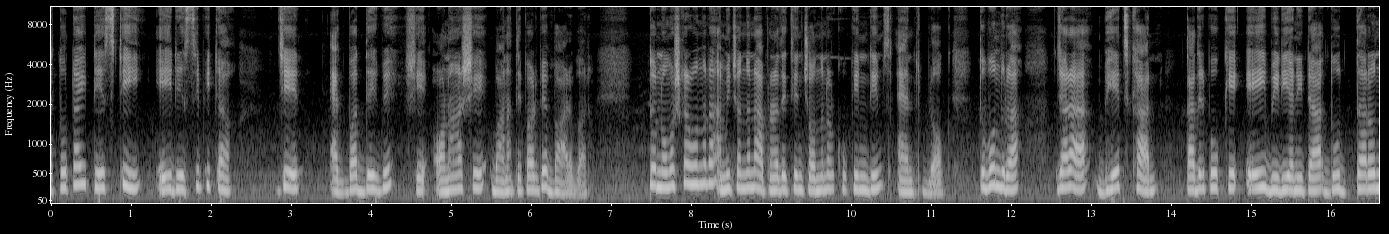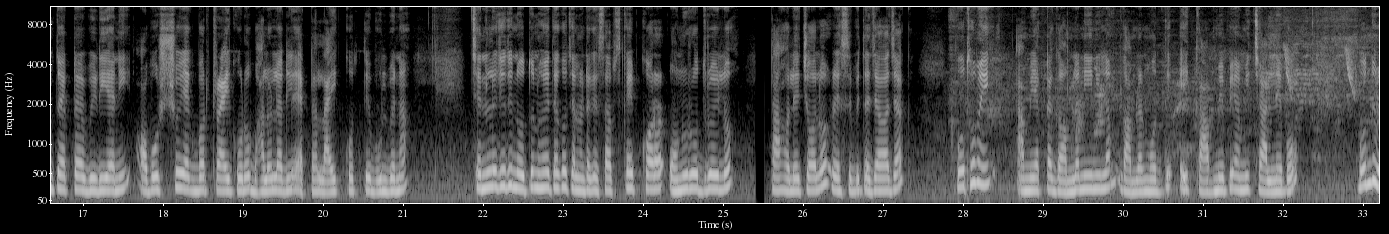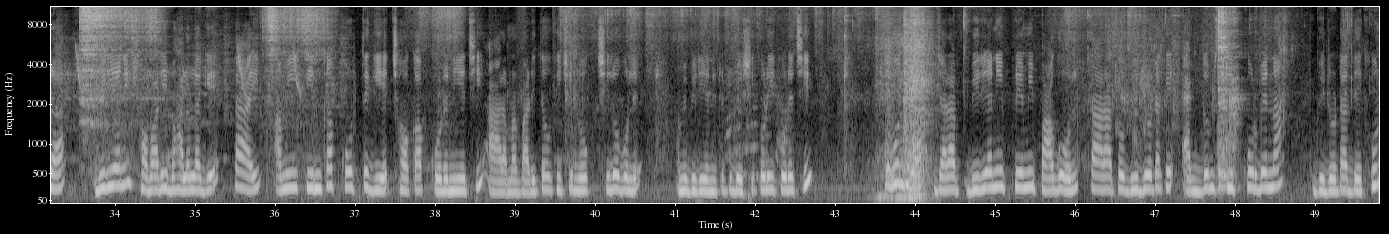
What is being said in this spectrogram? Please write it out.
এতটাই টেস্টি এই রেসিপিটা যে একবার দেখবে সে অনায়াসে বানাতে পারবে বারবার। তো নমস্কার বন্ধুরা, আমি চন্দনা। আপনারা দেখছেন চন্দনার কুকিং ডিমস অ্যান্ড ব্লগ তো বন্ধুরা, যারা ভেজ খান, তাদের পক্ষে এই বিরিয়ানিটা দুর্দান্ত একটা বিরিয়ানি। অবশ্যই একবার ট্রাই করো, ভালো লাগলে একটা লাইক করতে ভুলবে না। চ্যানেলে যদি নতুন হয়ে থাকো, চ্যানেলটাকে সাবস্ক্রাইব করার অনুরোধ রইল। তাহলে চলো রেসিপিতে যাওয়া যাক। প্রথমেই আমি একটা গামলা নিয়ে নিলাম। গামলার মধ্যে এই কাপ মেপে আমি চাল নেব। বন্ধুরা, বিরিয়ানি সবারই ভালো লাগে, তাই আমি তিন কাপ করতে গিয়ে ছ কাপ করে নিয়েছি। আর আমার বাড়িতেও কিছু লোক ছিল বলে আমি বিরিয়ানিটা একটু বেশি করেই করেছি। তো বন্ধুরা, যারা বিরিয়ানি প্রেমী পাগল, তারা তো ভিডিওটাকে একদম স্কিপ করবে না। ভিডিওটা দেখুন,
